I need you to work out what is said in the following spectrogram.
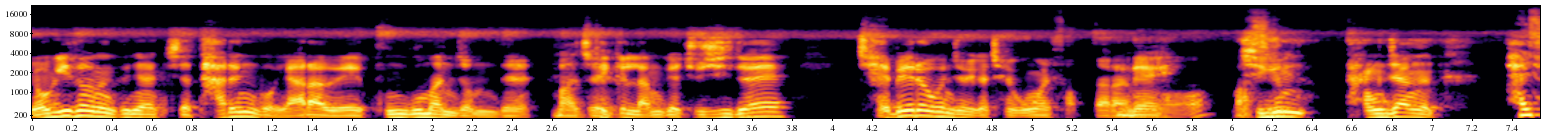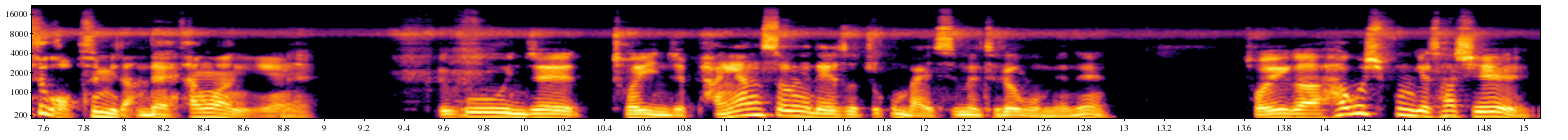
여기서는 그냥 진짜 다른 거 야라 외에 궁금한 점들 맞아요. 댓글 남겨주시되 재배력은 저희가 제공할 수 없다라는 네, 거 맞습니다. 지금 당장은 할 수가 없습니다 네. 상황이 예. 네. 그리고 이제 저희 이제 방향성에 대해서 조금 말씀을 드려보면은 저희가 하고 싶은 게 사실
